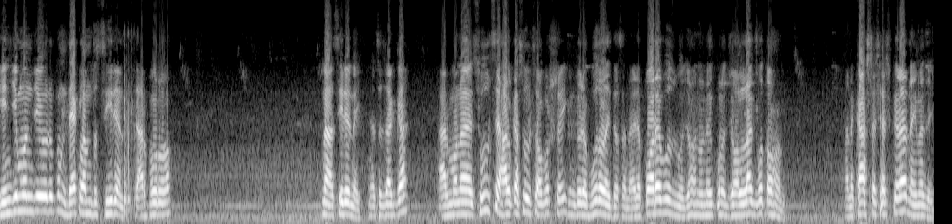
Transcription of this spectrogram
গেঞ্জি মঞ্জি ওরকম, দেখলাম তো ছিঁড়ে নেই তারপরও না ছিঁড়ে নেই। আচ্ছা জায়গা আর মনে হয় চুলছে, হালকা চুলছে অবশ্যই, কিন্তু এটা বোঝা যাইতেছে না। এটা পরে বুঝব, যখন ওখানে কোনো জল লাগবো তখন। মানে কাজটা শেষ করে নাইমা যাই।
